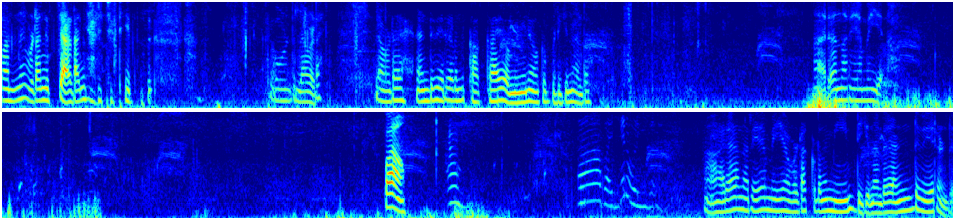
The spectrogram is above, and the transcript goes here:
വന്ന് ഇവിടെ അങ്ങ് ചടഞ്ഞടിച്ചിട്ടിരുന്നു. അതുകൊണ്ടല്ല അവിടെ അവിടെ രണ്ടുപേര് കിടന്ന് കക്കായോ മീനോ ഒക്കെ പിടിക്കുന്നുണ്ട്. ആരാന്നറിയാൻ വയ്യ. പാ. ആരാന്നറിയാൻ വയ്യ അവിടെ കിടന്ന് മീൻ പിടിക്കുന്നുണ്ട്. രണ്ടുപേരുണ്ട്.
